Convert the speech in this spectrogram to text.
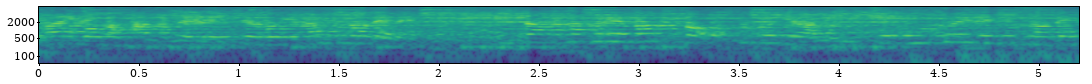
迷子が発生しておりますので一旦隠れますとすぐには見つけにくいですので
